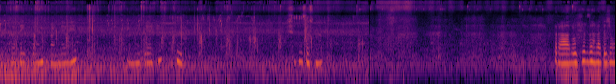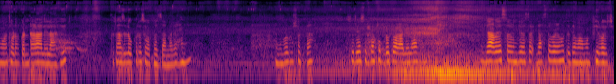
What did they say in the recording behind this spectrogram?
तर आता इथपर्यंत कांदे आहेत आणि इकडे आहे तूर शेतच असणार. तर आज उशीर झाला त्याच्यामुळं थोडा कंटाळा आलेला आहे. तर आज लवकरच वापस जाणार आहे मी. आणि बघू शकता सूर्यसुद्धा खूप डोक्यावर आलेला आहे. ज्यावेळेस म्हणजे असं जास्त वेळ होतो तेव्हा मग फिरवायची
